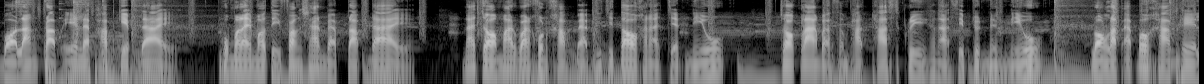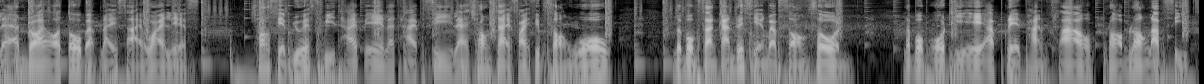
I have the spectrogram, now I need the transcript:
เบาะหลังปรับเอนและพับเก็บได้พวงมาลัยมัลติฟังก์ชันแบบปรับได้ หน้าจอมาตรวัดคนขับแบบดิจิตอลขนาด 7 นิ้ว จอกลางแบบสัมผัสทัชสกรีนขนาด 10.1 นิ้ว รองรับ Apple CarPlay และ Android Auto แบบไร้สาย Wireless ช่องเสียบ USB Type A และ Type C และช่องจ่ายไฟ 12 โวลต์ ระบบสั่งการด้วยเสียงแบบ 2 โซน ระบบ OTA อัปเกรดผ่านคลาวด์พร้อมรองรับ 4G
